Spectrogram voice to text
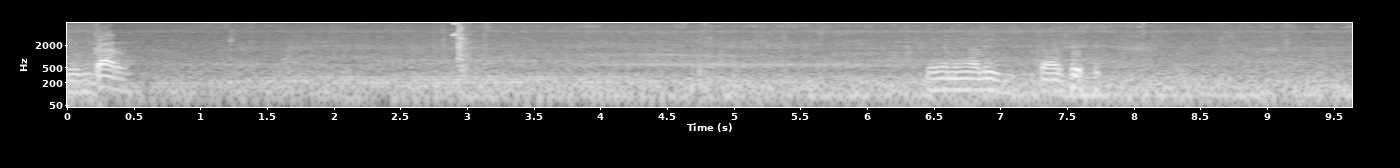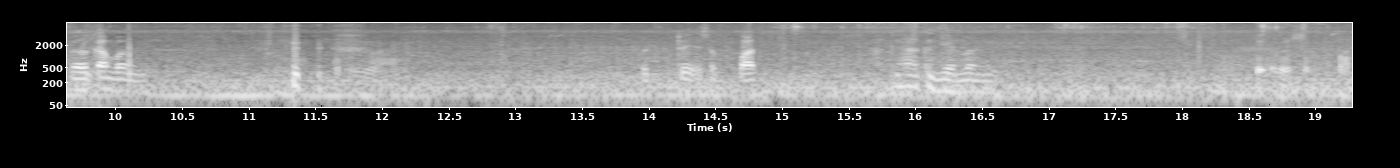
Bongkar. Jangan ningali kare. Rekam bang. Bedek sepat. Agak gian bang. Terus cepat.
